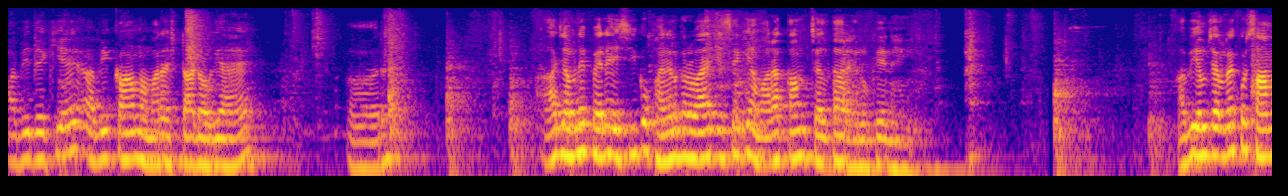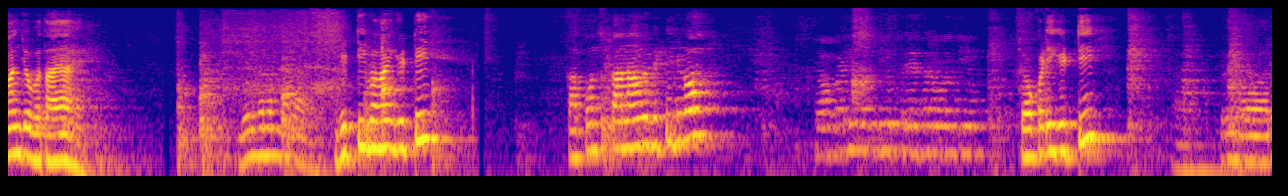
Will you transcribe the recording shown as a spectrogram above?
अभी देखिए अभी काम हमारा स्टार्ट हो गया है। और आज हमने पहले इसी को फाइनल करवाया जिससे कि हमारा काम चलता रहे रुके नहीं। अभी हम चल रहे हैं कुछ सामान जो बताया है। गिट्टी मंगाई गिट्टी? का कौन सा का नाम है गिट्टी निको चौकड़ी गिट्टी। और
